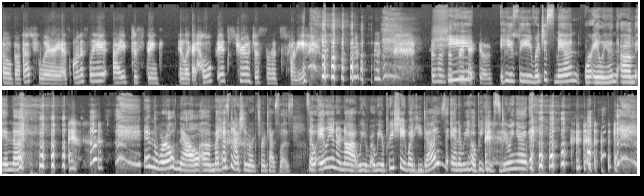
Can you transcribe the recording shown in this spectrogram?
Oh god, that's hilarious. Honestly, I just think like I hope it's true just so it's funny. this is just he, ridiculous. He's the richest man or alien um, in the in the world now. Um, my husband actually works for Tesla's. So, alien or not, we we appreciate what he does, and we hope he keeps doing it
